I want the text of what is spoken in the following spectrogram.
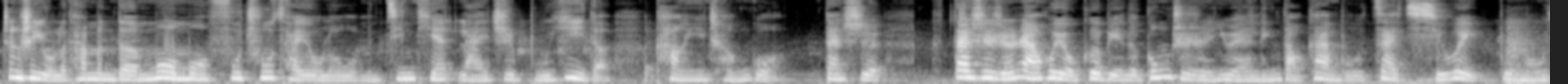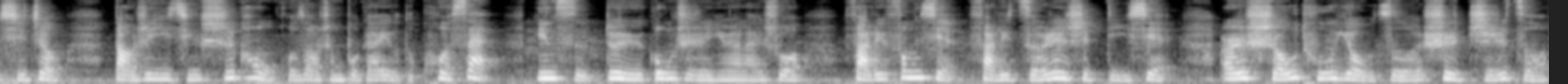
正是有了他们的默默付出，才有了我们今天来之不易的抗疫成果。但是，但是仍然会有个别的公职人员、领导干部在其位不谋其政，导致疫情失控或造成不该有的扩散。因此，对于公职人员来说，法律风险、法律责任是底线，而守土有责是职责，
